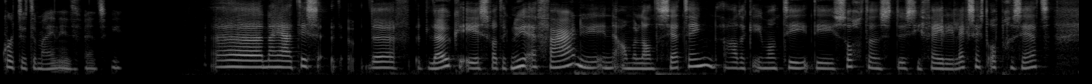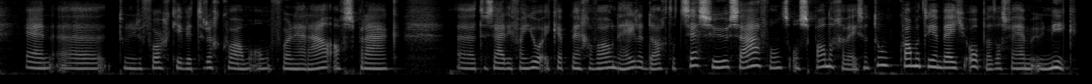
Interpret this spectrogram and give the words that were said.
korte termijn interventie? Uh, nou ja, het, is, de, het leuke is wat ik nu ervaar, nu in de ambulante setting, had ik iemand die, die ochtends dus die VD-lex heeft opgezet. En uh, toen hij de vorige keer weer terugkwam om, voor een herhaalafspraak, uh, toen zei hij van, joh, ik ben gewoon de hele dag tot zes uur s'avonds ontspannen geweest. En toen kwam het weer een beetje op. Dat was voor hem uniek.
